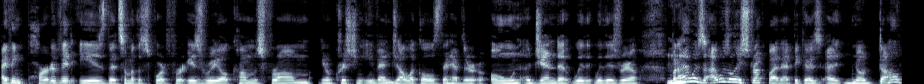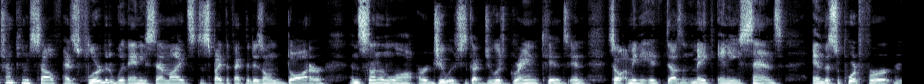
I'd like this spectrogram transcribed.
I think part of it is that some of the support for Israel comes from, you know, Christian evangelicals that have their own agenda with, with Israel. But Mhm. I was, I was always struck by that because, uh, you know, Donald Trump himself has flirted with anti-Semites despite the fact that his own daughter and son-in-law are Jewish. He's got Jewish grandkids. And so, I mean, it doesn't make any sense. And the support for,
